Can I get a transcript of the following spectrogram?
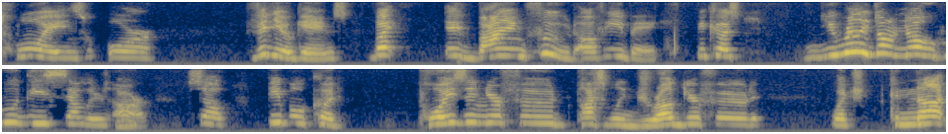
toys or video games, but in buying food off eBay because you really don't know who these sellers Mhm. are. So people could poison your food, possibly drug your food, which cannot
